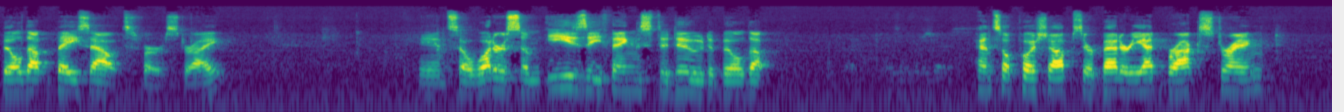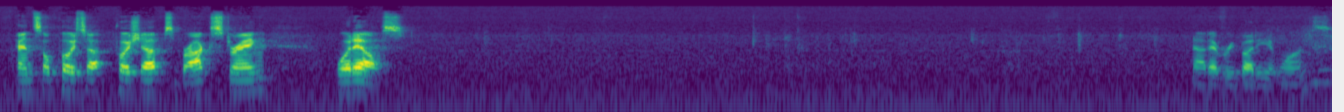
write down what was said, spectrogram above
build up base outs first, right? And so, what are some easy things to do to build up pencil push ups, or better yet, Brock string. Pencil push up, push ups, Brock string. What else? Not everybody at once.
